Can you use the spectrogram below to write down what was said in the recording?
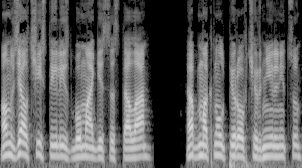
Он взял чистый лист бумаги со стола, обмакнул перо в чернильницу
